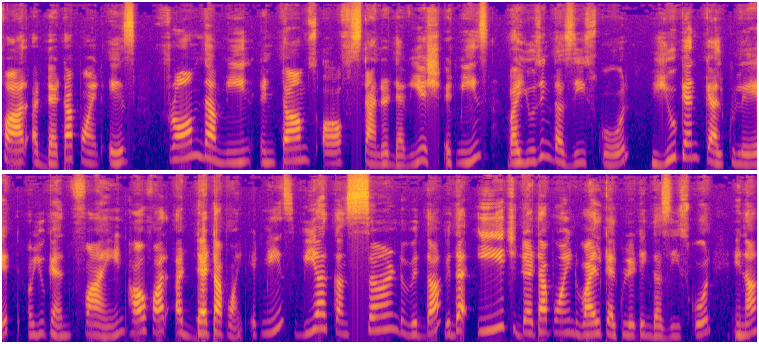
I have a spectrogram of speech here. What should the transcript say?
far a data point is from the mean in terms of standard deviation. It means by using the z-score you can calculate or you can find how far a data point. It means we are concerned with the with the each data point while calculating the z-score in a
